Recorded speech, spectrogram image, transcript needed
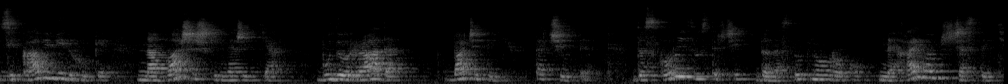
цікаві відгуки на ваше шкільне життя. Буду рада бачити їх та чути. До скорої зустрічі, до наступного року. Нехай вам щастить!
